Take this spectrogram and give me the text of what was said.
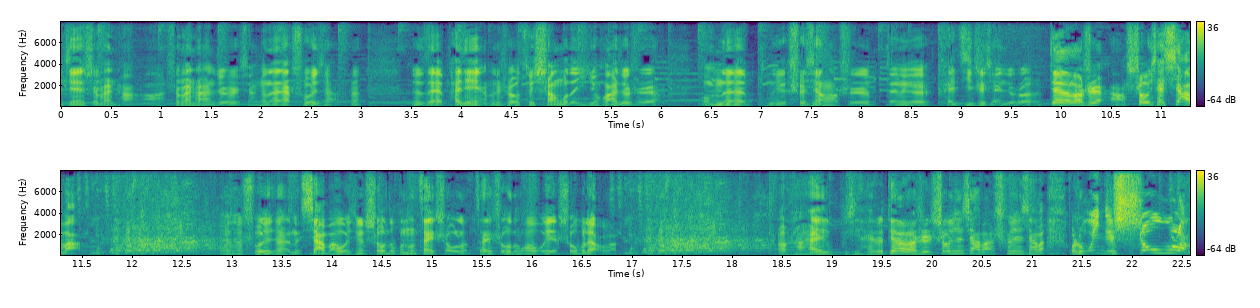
今天神返场啊！神返场就是想跟大家说一下，是就是在拍电影的时候最伤我的一句话，就是我们的那个摄像老师在那个开机之前就说：“调调老师啊，收一下下巴。”我想说一下，那下巴我已经收的不能再收了，再收的话我也收不了了。然后他还不信，还说：“调调老师收一下下巴，收一下下巴。”我说：“我已经收了。”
